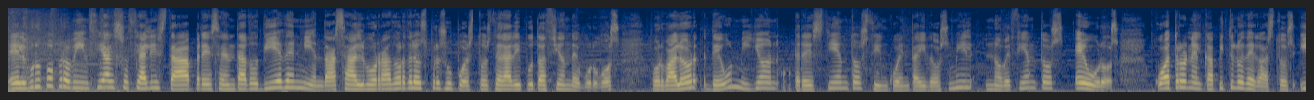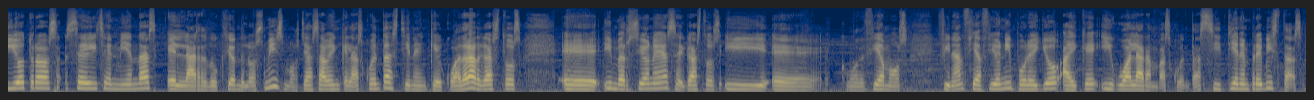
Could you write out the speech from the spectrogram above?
El Grupo Provincial Socialista ha presentado 10 enmiendas al borrador de los presupuestos de la Diputación de Burgos por valor de 1.352.900 euros, cuatro en el capítulo de gastos y otras seis enmiendas en la reducción de los mismos. Ya saben que las cuentas tienen que cuadrar gastos, eh, inversiones, gastos y, eh, como decíamos, financiación y por ello hay que igualar ambas cuentas. Si tienen previstas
